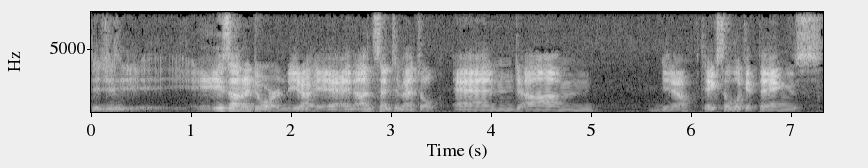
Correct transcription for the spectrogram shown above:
is unadorned, you know, and unsentimental, and um, you know, takes a look at things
